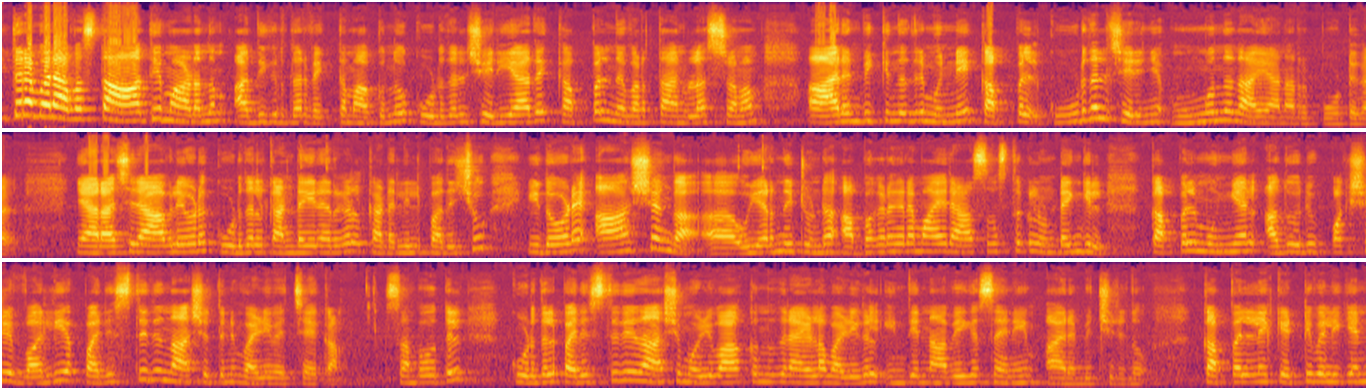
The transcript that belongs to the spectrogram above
ഇത്തരമൊരു അവസ്ഥ ആദ്യമാണെന്നും അധികൃതർ വ്യക്തമാക്കുന്നു. കൂടുതൽ ശരിയാതെ കപ്പൽ നിവർത്താനുള്ള ശ്രമം ആരംഭിക്കുന്നതിന് മുന്നേ കപ്പൽ കൂടുതൽ ചെരിഞ്ഞ് മുങ്ങുന്നതായാണ് റിപ്പോർട്ടുകൾ. ഞായറാഴ്ച രാവിലെയോടെ കൂടുതൽ കണ്ടെയ്നറുകൾ കടലിൽ പതിച്ചു. ഇതോടെ ആശങ്ക ഉയർന്നിട്ടുണ്ട്. അപകടകരമായ രാസവസ്തുക്കൾ ഉണ്ടെങ്കിൽ കപ്പൽ മുങ്ങിയാൽ അതൊരു പക്ഷേ വലിയ പരിസ്ഥിതി നാശത്തിന് വഴിവെച്ചേക്കാം. സംഭവത്തിൽ കൂടുതൽ പരിസ്ഥിതി നാശം ഒഴിവാക്കുന്നതിനായുള്ള വഴികൾ ഇന്ത്യൻ നാവികസേനയും ആരംഭിച്ചിരുന്നു. കപ്പലിനെ കെട്ടിവലിക്കാൻ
